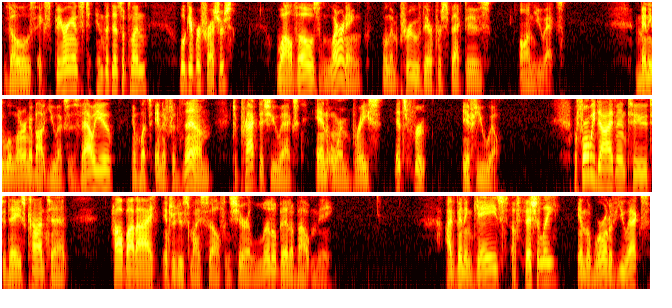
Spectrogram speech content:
Those experienced in the discipline will get refreshers, while those learning will improve their perspectives on UX. Many will learn about UX's value and what's in it for them to practice UX and or embrace its fruit, if you will. Before we dive into today's content, how about I introduce myself and share a little bit about me? I've been engaged officially in the world of UX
